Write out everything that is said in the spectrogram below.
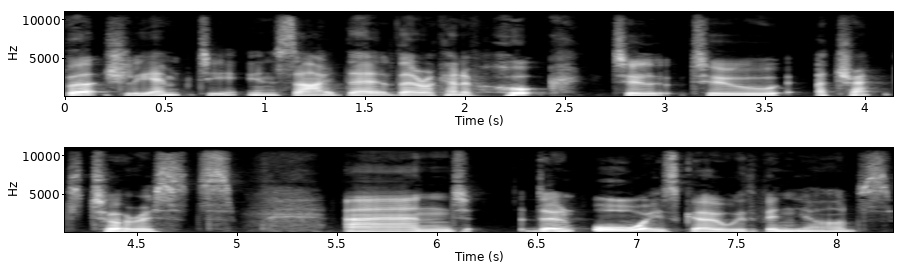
virtually empty inside. They're, they're a kind of hook to to attract tourists, and don't always go with vineyards.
